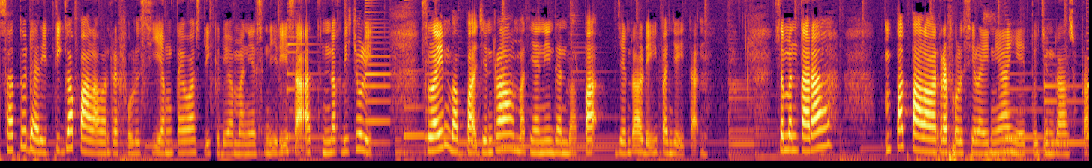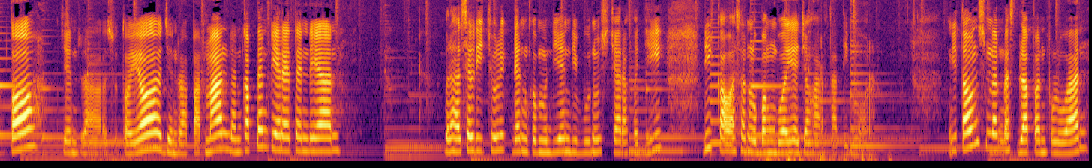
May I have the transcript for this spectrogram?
satu dari tiga pahlawan revolusi yang tewas di kediamannya sendiri saat hendak diculik, selain Bapak Jenderal Ahmad Yani dan Bapak Jenderal DI Panjaitan. Sementara empat pahlawan revolusi lainnya yaitu Jenderal Suprapto, Jenderal Sutoyo, Jenderal Parman, dan Kapten Pierre Tendean berhasil diculik dan kemudian dibunuh secara keji di kawasan Lubang Buaya, Jakarta Timur. Di tahun 1980-an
